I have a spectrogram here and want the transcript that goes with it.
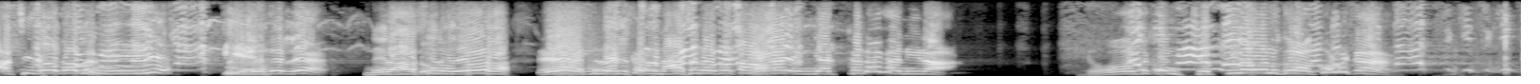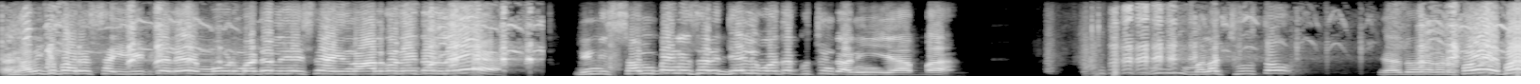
ఆశీర్వాదాలు నీ ఏందో లే. నేను ఆశీర్వదిస్తా. ఇంకెక్కడా కానీరా జ్యోతకం చెప్పినావు అనుకో కొడక. నరికి పారేస్తా ఈటికలే మూడు మడ్డలు చేసిన ఇది నాలుగోది అవుతుందిలే నిన్ను చంపైనా సరే జైలుకి పోతే కూర్చుంటా నీ అబ్బా. మళ్ళా చూస్తావు. ఏదో అక్కడ పో, పో.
